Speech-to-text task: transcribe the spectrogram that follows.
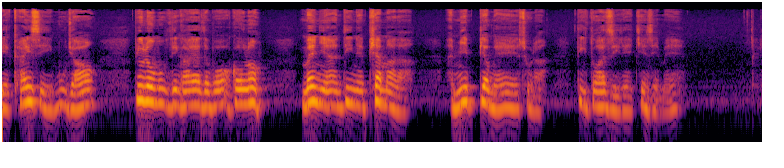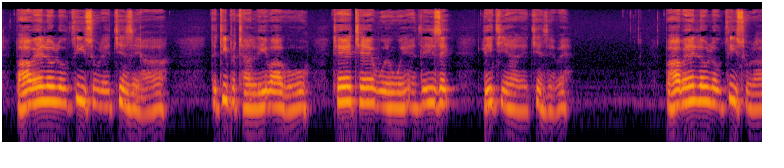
ရဲ့ခိုင်းစေမှုကြောင့်ပြုလုပ်မှုသင်္ခါရသဘောအကုန်လုံးမဲ့ညာအတိနဲ့ဖြတ်မှလာအမြင့်ပြုတ်မယ်ဆိုတာသိသွားစေတဲ့ကျင့်စဉ်ပဲဘာပဲလို့လို့သိဆိုတဲ့ကျင့်စဉ်ဟာတတိပဋ္ဌာန်၄ပါးကို ထဲထဲဝင်ဝင်အသေးစိတ် လေ့ကျင့်ရတဲ့ကျင့်စဉ်ပဲဘာပဲလို့လို့သိဆိုတာ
